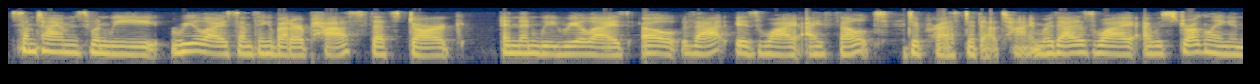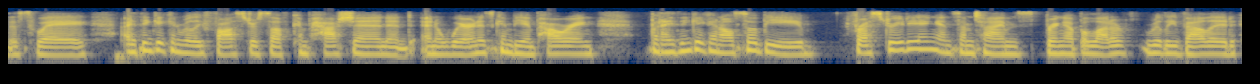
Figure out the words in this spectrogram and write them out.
sometimes when we realize something about our past that's dark and then we realize, oh, that is why I felt depressed at that time, or that is why I was struggling in this way. I think it can really foster self compassion and, and awareness can be empowering, but I think it can also be frustrating and sometimes bring up a lot of really valid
